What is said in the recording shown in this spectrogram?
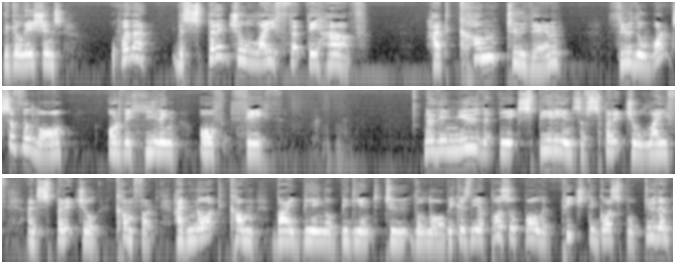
the Galatians whether the spiritual life that they have had come to them through the works of the law or the hearing of faith. Now, they knew that the experience of spiritual life and spiritual comfort had not come by being obedient to the law, because the Apostle Paul had preached the gospel to them.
